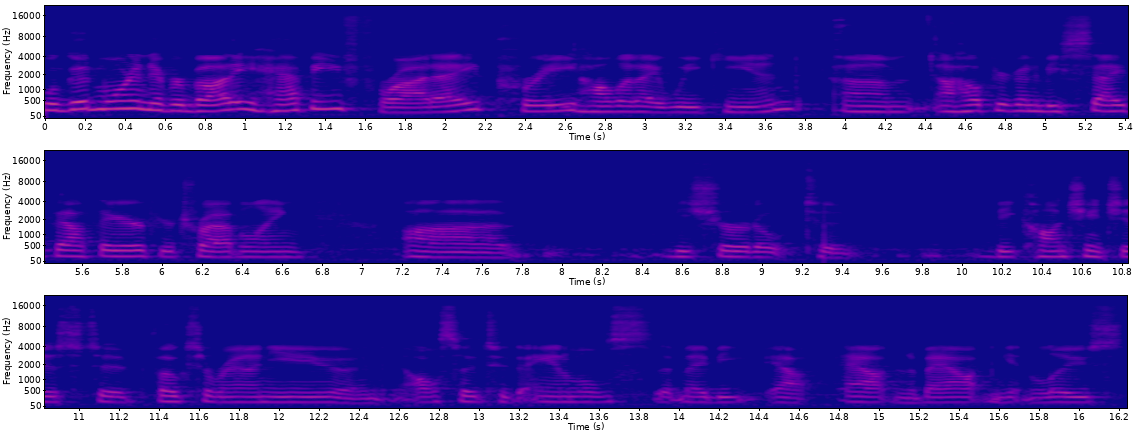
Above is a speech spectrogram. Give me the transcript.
Well, good morning, everybody. Happy Friday, pre holiday weekend. Um, I hope you're going to be safe out there if you're traveling. Uh, be sure to, to be conscientious to folks around you and also to the animals that may be out, out and about and getting loose.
